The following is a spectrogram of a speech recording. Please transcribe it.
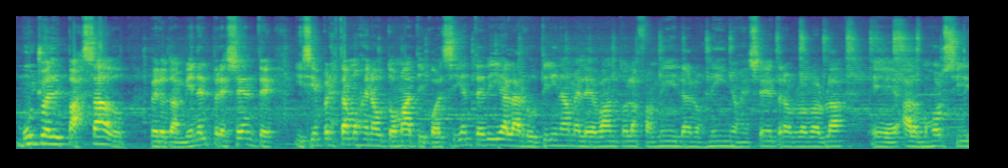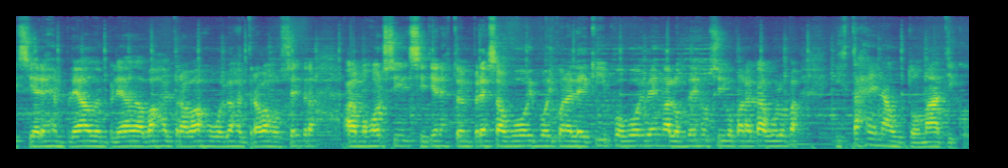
mucho el pasado, pero también el presente y siempre estamos en automático. Al siguiente día la rutina, me levanto, la familia, los niños, etcétera, bla, bla, bla. Eh, a lo mejor si, si eres empleado, empleada, vas al trabajo, vuelves al trabajo, etcétera. A lo mejor si, si tienes tu empresa, voy, voy con el equipo, voy, venga, los dejo, sigo para acá, vuelvo para... Y estás en automático.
